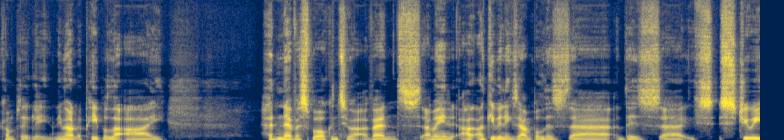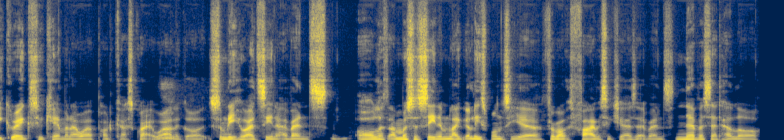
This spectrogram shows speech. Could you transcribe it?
Completely. The amount of people that I, had never spoken to at events. I mean, I'll, I'll give you an example. There's uh, there's uh, Stewie Griggs who came on our podcast quite a while mm. ago. Somebody who I'd seen at events. All I must have seen him like at least once a year for about five or six years at events. Never said hello.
